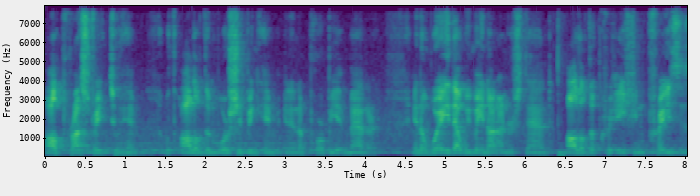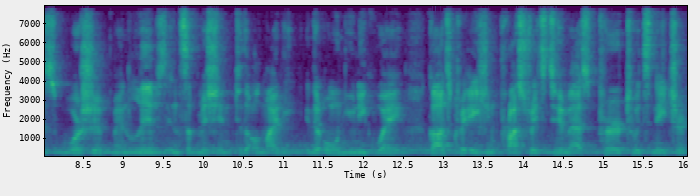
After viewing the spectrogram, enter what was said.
All prostrate to Him, with all of them worshipping Him in an appropriate manner, in a way that we may not understand. All of the creation praises, worship, and lives in submission to the Almighty in their own unique way. God's creation prostrates to Him as per to its nature,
